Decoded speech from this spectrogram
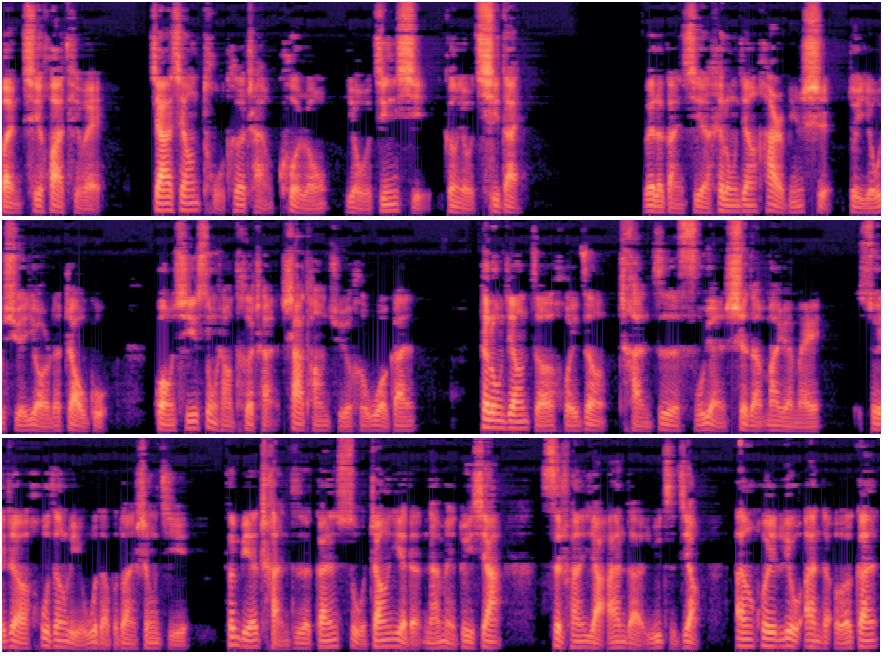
本期话题为“家乡土特产扩容，有惊喜，更有期待”。为了感谢黑龙江哈尔滨市对游学幼儿的照顾，广西送上特产砂糖橘和沃柑，黑龙江则回赠产自抚远市的蔓越莓。随着互赠礼物的不断升级，分别产自甘肃张掖的南美对虾、四川雅安的鱼子酱、安徽六安的鹅肝。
